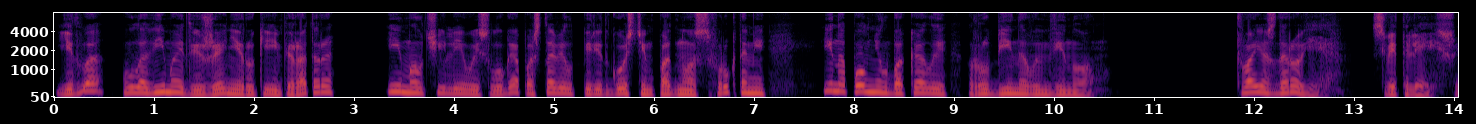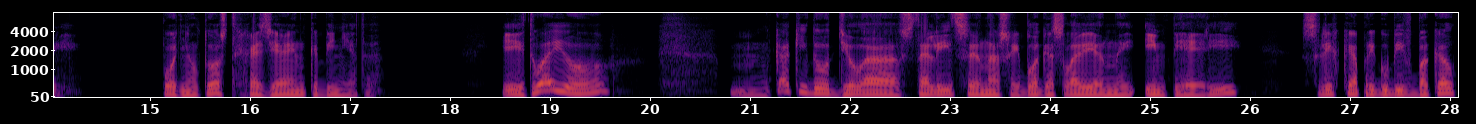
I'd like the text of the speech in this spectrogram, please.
Едва уловимое движение руки императора, и молчаливый слуга поставил перед гостем поднос с фруктами и наполнил бокалы рубиновым вином. «Твое здоровье, светлейший», — поднял тост хозяин кабинета. «И твое. Как идут дела в столице нашей благословенной империи?» Слегка пригубив бокал,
